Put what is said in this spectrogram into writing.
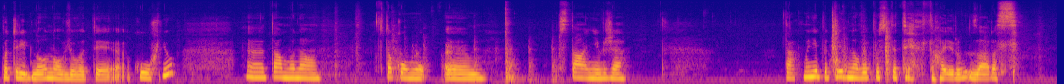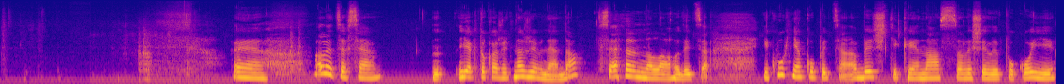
потрібно оновлювати кухню. Е, Там вона в такому е, стані вже. Так, мені потрібно випустити тайру зараз. Е, але це все, як то кажуть, наживне, да? все налагодиться. І кухня купиться, аби ж тільки нас залишили в покої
